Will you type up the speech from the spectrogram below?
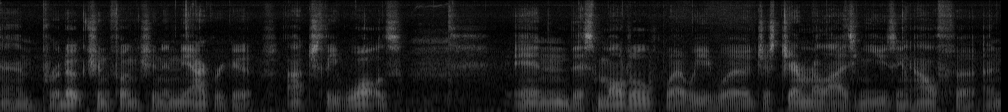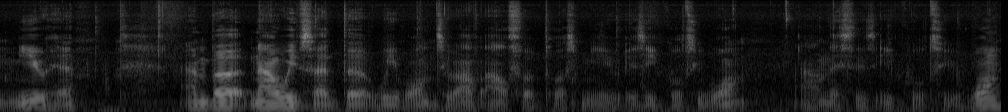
um, production function in the aggregate actually was in this model where we were just generalizing using alpha and mu here and but now we've said that we want to have alpha plus mu is equal to 1 and this is equal to 1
